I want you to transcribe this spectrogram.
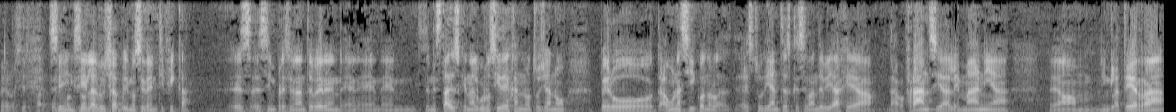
Pero sí es parte Sí, sí, la lucha pues, nos identifica. Es, es impresionante ver en, en- en- en- en estadios que en algunos sí dejan, en otros ya no, pero aún así cuando estudiantes que se van de viaje a, a Francia, Alemania, um, Inglaterra,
